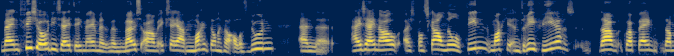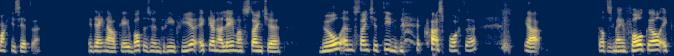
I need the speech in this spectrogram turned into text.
mijn fysio die zei tegen mij met mijn muisarm. Ik zei, ja, mag ik dan nog wel alles doen? En uh, hij zei nou, als van schaal 0 op 10 mag je een 3-4. Daar, qua pijn, daar mag je zitten. Ik denk, nou oké, wat is een 3-4? Ik ken alleen maar standje 0 en standje 10 qua sporten. Ja, dat is mijn valkuil. Ik,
